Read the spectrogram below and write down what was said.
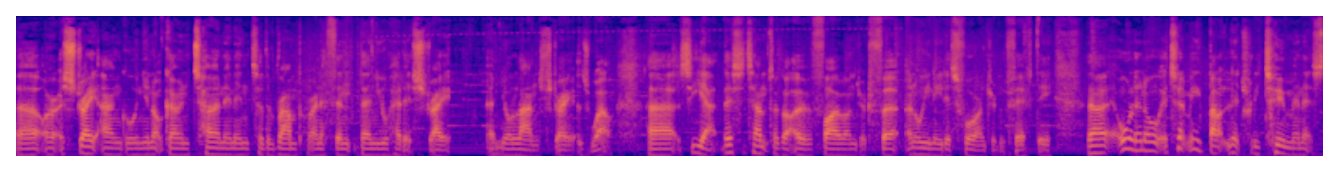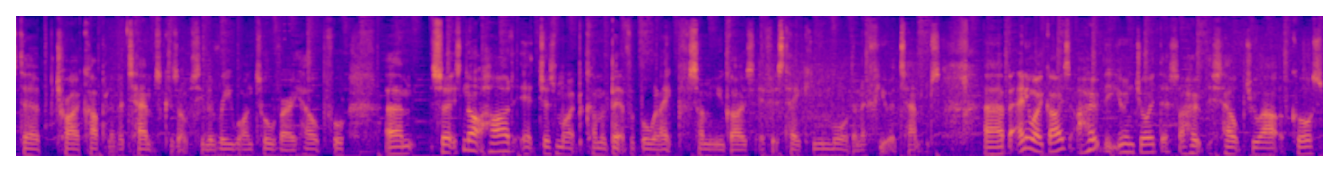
uh, or at a straight angle and you're not going turning into the ramp or anything then you'll hit it straight and you'll land straight as well. Uh, so yeah, this attempt I got over 500 foot and all you need is 450. Uh, all in all, it took me about literally two minutes to try a couple of attempts because obviously the rewind tool very helpful. Um, so it's not hard, it just might become a bit of a ball ache for some of you guys if it's taking you more than a few attempts. Uh, but anyway guys, I hope that you enjoyed this, I hope this helped you out of course.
